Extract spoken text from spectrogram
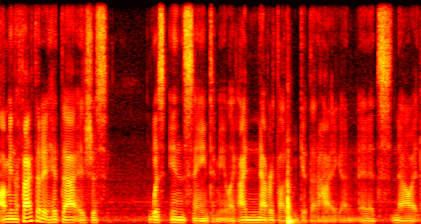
I mean the fact that it hit that is just was insane to me. Like I never thought it would get that high again, and it's now at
